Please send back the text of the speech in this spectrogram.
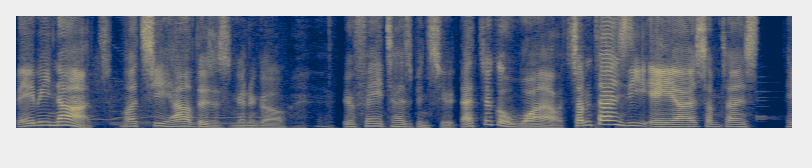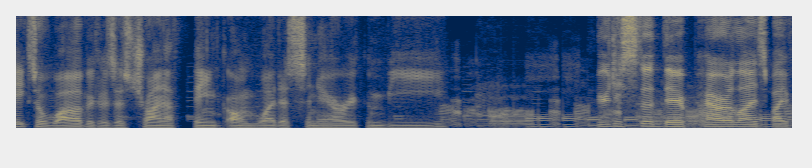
maybe not. Let's see how this is gonna go. Your fate has been sealed. That took a while. Sometimes the AI sometimes takes a while because it's trying to think on what a scenario can be. You just stood there paralyzed by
